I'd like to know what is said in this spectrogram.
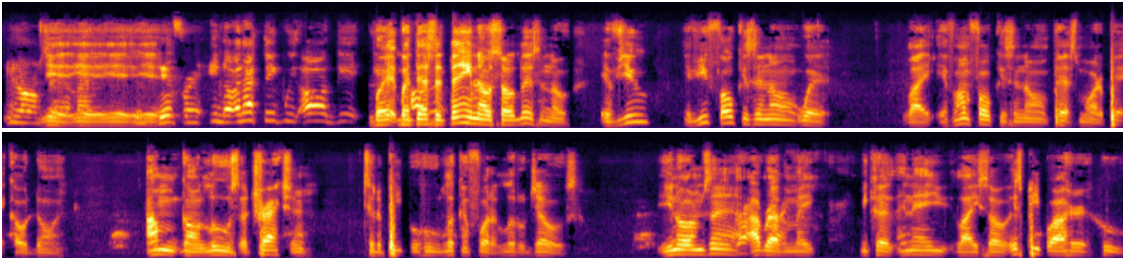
You know what I'm yeah, saying? Like, yeah, yeah, yeah. Different, you know, and I think we all get. But but that's the thing though. So listen though, if you if you focusing on what like if I'm focusing on PetSmart or Petco doing, I'm gonna lose attraction to the people who looking for the little Joes. You know what I'm saying? Right, I'd rather right. make because and then you like so it's people out here who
